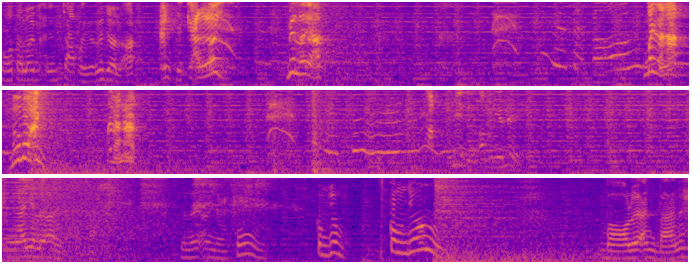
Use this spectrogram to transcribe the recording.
Ủa tao lên anh cho thằng nó giờ lọt Anh chỉ cà lưới Miếng lưới ạ Mấy lần lọt Mưa mua anh Mấy lần lọt Thật cái gì? Được ông Yến này Ngay vô lưới anh Mình lưới anh nè cái. Cùng dung Cùng dung. Bò lưới anh bán á,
